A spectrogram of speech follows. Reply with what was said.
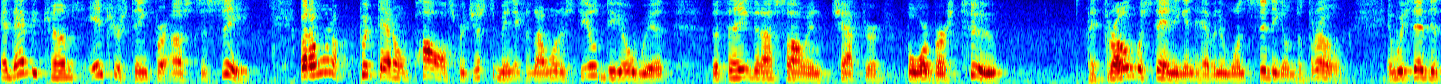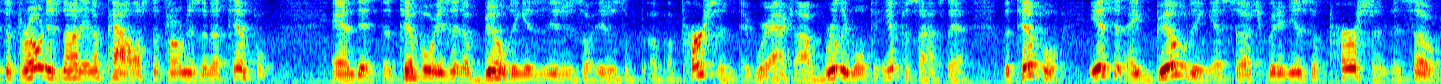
And that becomes interesting for us to see. But I want to put that on pause for just a minute because I want to still deal with the thing that I saw in chapter 4, verse 2. A throne was standing in heaven and one sitting on the throne. And we said that the throne is not in a palace, the throne is in a temple. And that the temple isn't a building, it is, a, it is a, a person that we're actually, I really want to emphasize that. The temple isn't a building as such, but it is a person. And so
